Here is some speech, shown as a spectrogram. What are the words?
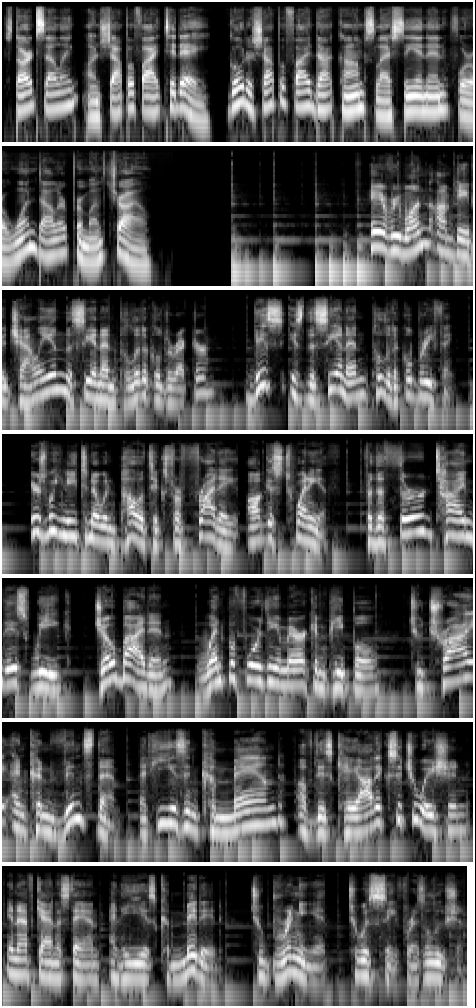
Start selling on Shopify today. Go to shopify.com slash CNN for a $1 per month trial. Hey everyone, I'm David Chalian, the CNN political director. This is the CNN Political Briefing. Here's what you need to know in politics for Friday, August 20th. For the third time this week, Joe Biden went before the American people to try and convince them that he is in command of this chaotic situation in Afghanistan and he is committed to bringing it to a safe resolution.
